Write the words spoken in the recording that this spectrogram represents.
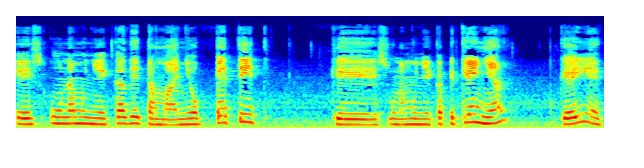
es una muñeca de tamaño petit, que es una muñeca pequeña, ¿ok? Eh,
